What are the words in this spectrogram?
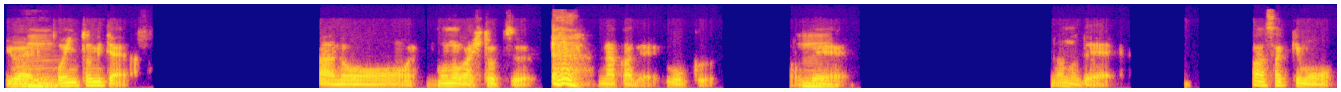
いわゆるポイントみたいな、あのーものが一つ 中で動くので、なので、まあさっきも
